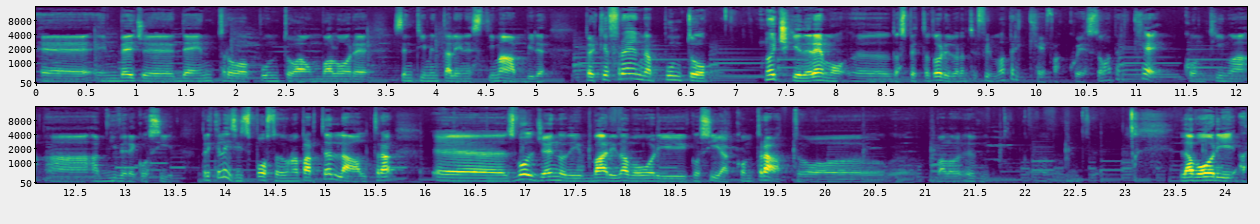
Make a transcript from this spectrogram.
e invece dentro appunto ha un valore sentimentale inestimabile. Perché Fren appunto noi ci chiederemo eh, da spettatori durante il film, ma perché fa questo? Ma perché continua a, a vivere così? Perché lei si sposta da una parte all'altra eh, svolgendo dei vari lavori così a contratto, eh, valore, lavori a,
